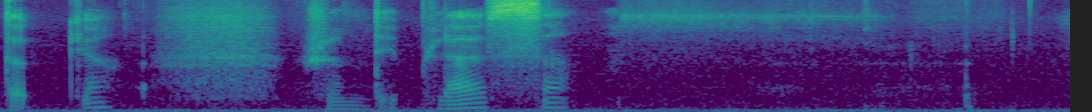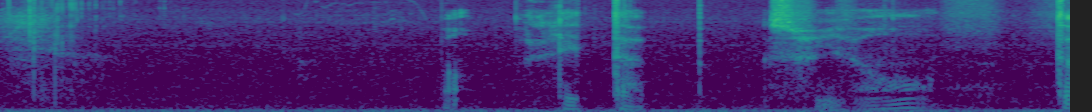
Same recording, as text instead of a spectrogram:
Toc. Je me déplace. Bon, l'étape suivante.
